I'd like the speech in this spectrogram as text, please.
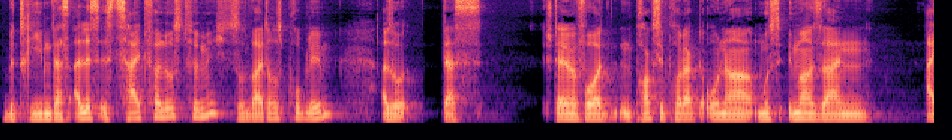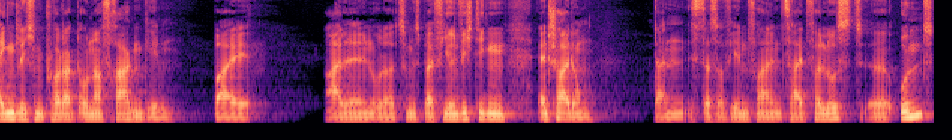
betrieben. Das alles ist Zeitverlust für mich, so ein weiteres Problem. Also das, stell mir vor, ein Proxy-Product Owner muss immer seinen eigentlichen Product Owner fragen gehen bei allen oder zumindest bei vielen wichtigen Entscheidungen dann ist das auf jeden Fall ein Zeitverlust. Äh, und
